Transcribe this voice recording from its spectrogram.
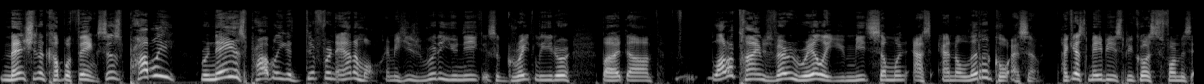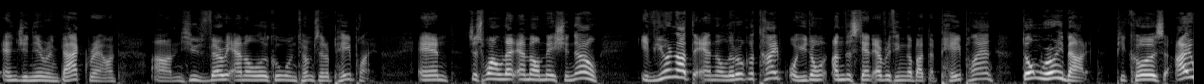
mention a couple things. This is probably Rene is probably a different animal. I mean, he's really unique. He's a great leader, but uh, a lot of times, very rarely, you meet someone as analytical as him. I guess maybe it's because from his engineering background, um, he was very analytical in terms of the pay plan. And just want to let MLM Nation know if you're not the analytical type or you don't understand everything about the pay plan, don't worry about it because I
